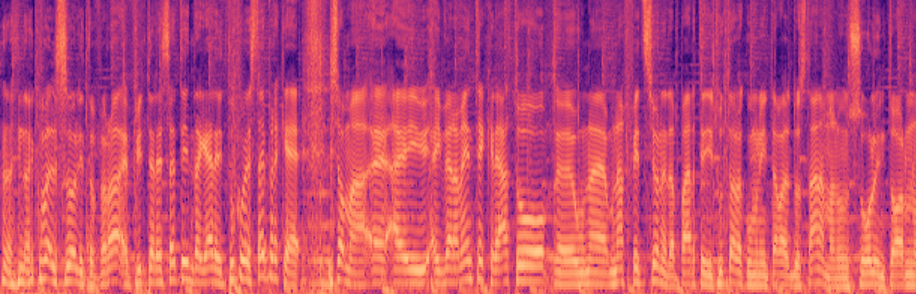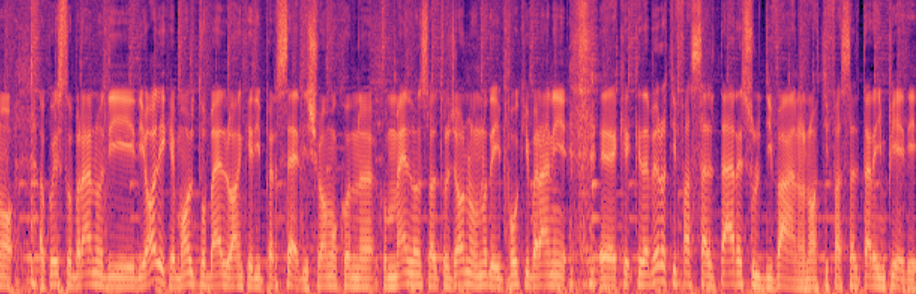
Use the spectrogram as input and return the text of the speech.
non come al solito, però è più interessante indagare tu come stai perché insomma eh, hai, hai veramente veramente creato eh, una, un'affezione da parte di tutta la comunità valdostana, ma non solo intorno a questo brano di, di Oli, che è molto bello anche di per sé. Dicevamo con, con Mellons l'altro giorno, uno dei pochi brani eh, che, che, davvero ti fa saltare sul divano, no? ti fa saltare in piedi.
